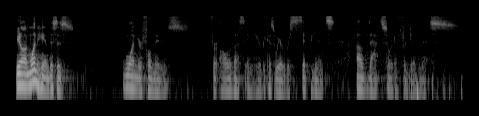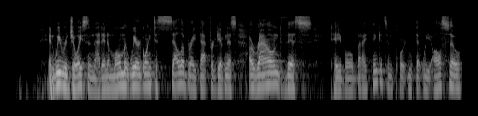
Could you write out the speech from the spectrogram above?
You know, on one hand, this is wonderful news for all of us in here because we are recipients of that sort of forgiveness. And we rejoice in that. In a moment, we are going to celebrate that forgiveness around this table. But I think it's important that we also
